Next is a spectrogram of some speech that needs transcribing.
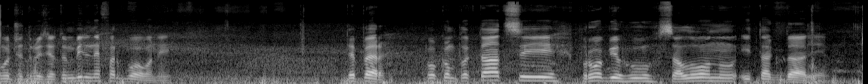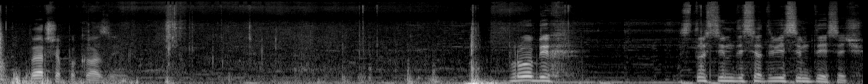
Отже, друзі, автомобіль не фарбований. Тепер По комплектації, пробігу, салону і так далі. Перше показуємо. Пробіг 178 тисяч.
